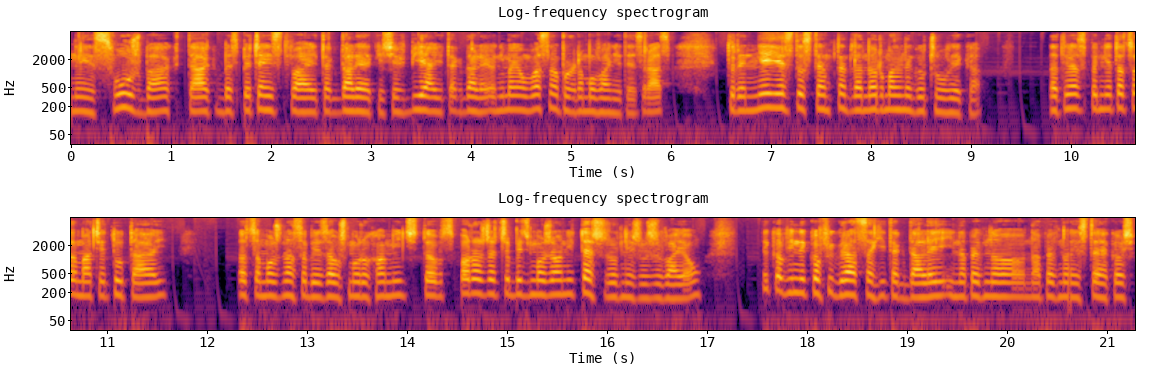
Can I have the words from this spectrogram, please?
y, służbach, tak, bezpieczeństwa i tak dalej, jakieś FBI i tak dalej. Oni mają własne oprogramowanie, to jest raz, które nie jest dostępne dla normalnego człowieka. Natomiast pewnie to, co macie tutaj, to, co można sobie załóżmy uruchomić, to sporo rzeczy być może oni też również używają, tylko w innych konfiguracjach i tak dalej i na pewno, na pewno jest to jakoś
